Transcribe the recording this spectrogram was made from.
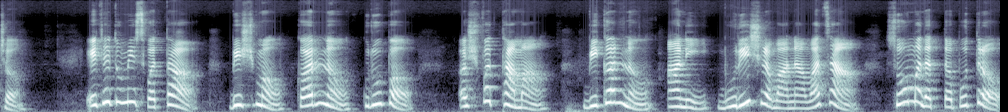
च येथे तुम्ही स्वतः भीष्म कर्ण कृप अश्वत्थामा विकर्ण आणि भूरिश्रवा नावाचा सोमदत्त पुत्र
